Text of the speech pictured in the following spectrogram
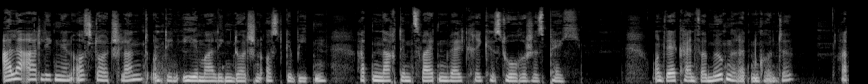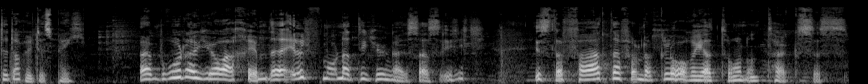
Alle Adligen in Ostdeutschland und den ehemaligen deutschen Ostgebieten hatten nach dem Zweiten Weltkrieg historisches Pech. Und wer kein Vermögen retten konnte, hatte doppeltes Pech. Mein Bruder Joachim, der elf Monate jünger ist als ich, ist der Vater von der Gloria Ton und Taxis.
